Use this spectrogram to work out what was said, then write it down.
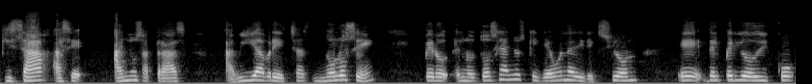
quizá hace años atrás había brechas, no lo sé, pero en los 12 años que llevo en la dirección del periódico,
